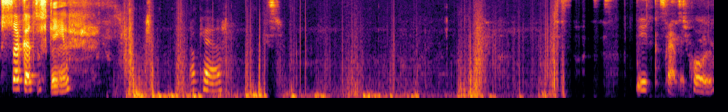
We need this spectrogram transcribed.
Suck at this game. Okay. Big grab core.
